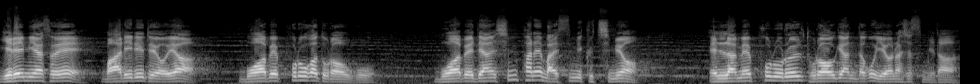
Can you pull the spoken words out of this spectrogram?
예레미야서에 말일이 되어야 모압의 포로가 돌아오고 모압에 대한 심판의 말씀이 그치며 엘람의 포로를 돌아오게 한다고 예언하셨습니다.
